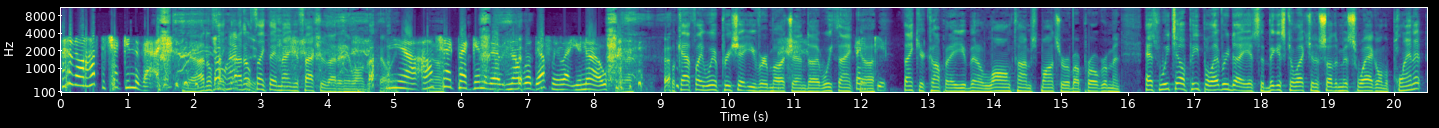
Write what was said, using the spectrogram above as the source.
don't know. I'll have to check into that. Yeah, I don't think don't I don't to. think they manufacture that any longer. Kelly. Yeah, I'll check back into that. No, we'll definitely let you know. Well, Kathleen, we appreciate you very much, and uh, we thank Thank uh, you. thank your company. You've been a long time sponsor of our program, and as we tell people every day, it's the biggest collection of Southern Miss swag on the planet.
